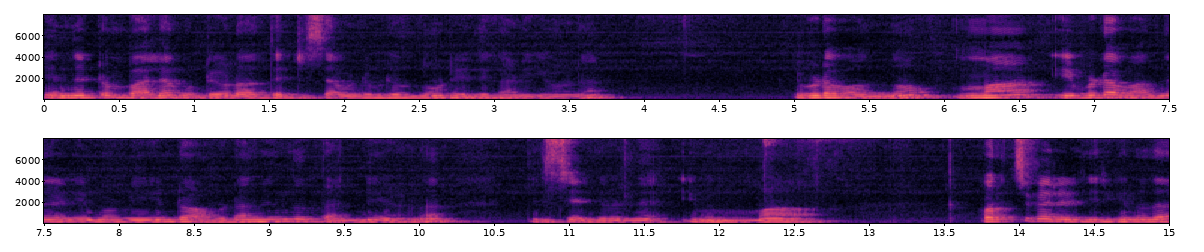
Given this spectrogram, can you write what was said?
എന്നിട്ടും പല കുട്ടികളും അത് തെറ്റിച്ചതുകൊണ്ട് ഇവിടെ ഒന്നുകൂടി എഴുതി കാണിക്കുവാണ്. ഇവിടെ വന്നു. ഉമ്മ ഇവിടെ വന്നു കഴിയുമ്പോൾ വീണ്ടും അവിടെ നിന്ന് തന്നെയാണ് തിരിച്ചെഴുതി വരുന്നത്. ഇമ്മ. കുറച്ച് പേര് എഴുതിയിരിക്കുന്നത്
